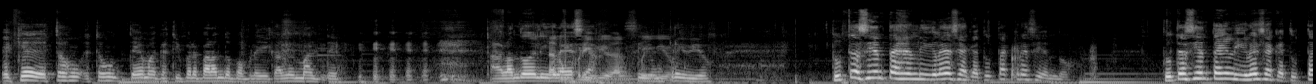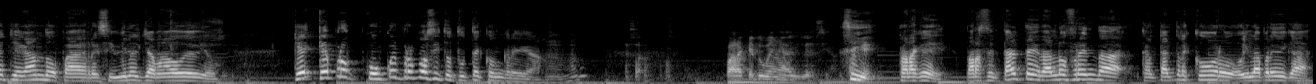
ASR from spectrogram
Es que esto es un, esto es un tema que estoy preparando para predicarlo el martes. Hablando de la Dar un iglesia. preview, un sí, preview. un preview. Tú te sientes en la iglesia que tú estás creciendo. Tú te sientes en la iglesia que tú estás llegando para recibir el llamado de Dios. ¿Qué, qué pro- ¿Con cuál propósito tú te congregas? Exacto. ¿Para qué tú ven a la iglesia? ¿Para Sí, qué? ¿para qué? Para sentarte, dar la ofrenda, cantar tres coros, oír la prédica.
